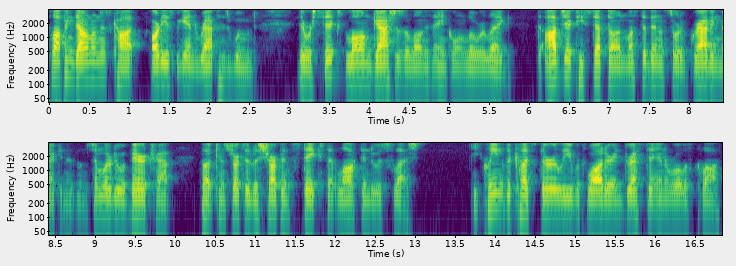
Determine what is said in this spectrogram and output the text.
Plopping down on his cot, Artius began to wrap his wound. There were six long gashes along his ankle and lower leg. The object he stepped on must have been a sort of grabbing mechanism, similar to a bear trap, but constructed with sharpened stakes that locked into his flesh. He cleaned the cuts thoroughly with water and dressed it in a roll of cloth.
